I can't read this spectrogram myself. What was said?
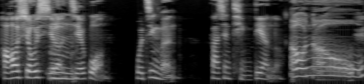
好好休息了。结果我进门。发现停电了，Oh no！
